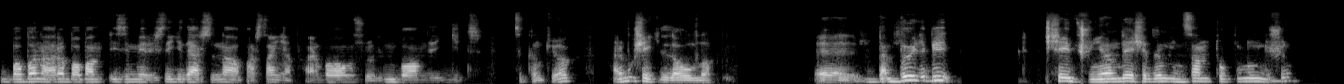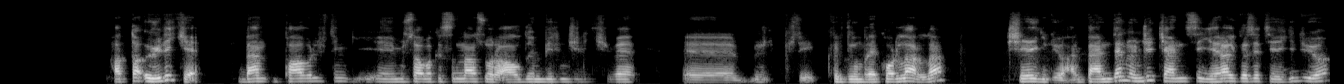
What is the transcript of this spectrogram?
babanı ara baban izin verirse gidersin ne yaparsan yap. Hani babama söyledim babam dedi git sıkıntı yok. Hani bu şekilde oldu. Ee, ben böyle bir şey düşün. Yanımda yaşadığım insan topluluğunu düşün. Hatta öyle ki ben powerlifting e, müsabakasından sonra aldığım birincilik ve e, işte kırdığım rekorlarla şeye gidiyor. Hani benden önce kendisi yerel gazeteye gidiyor.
